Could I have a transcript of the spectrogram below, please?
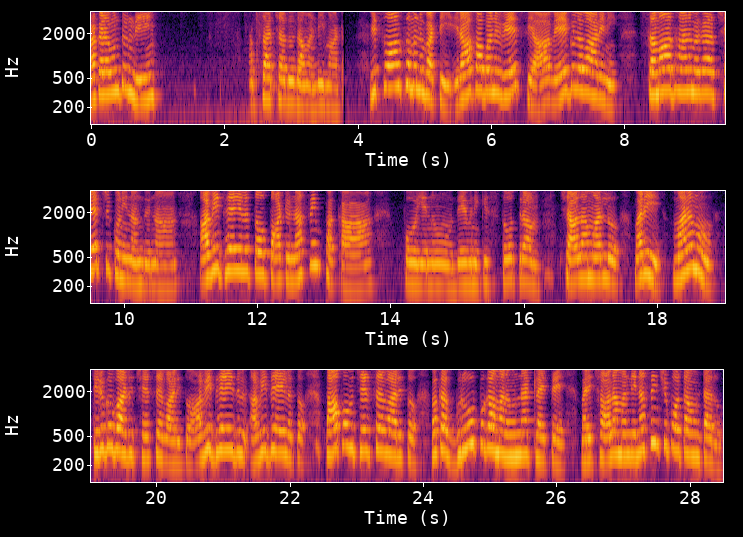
అక్కడ ఉంటుంది. ఒకసారి చదువుదామండి ఈ మాట. విశ్వాసమును బట్టి రాహబను వేశ్య వేగుల వారిని సమాధానముగా చేర్చుకుని నందున అవిధేయులతో పాటు నశింపక పోయెను. దేవునికి స్తోత్రం. చాలా మార్లు. మరి మనము తిరుగుబాటు చేసే వారితో అవిధేయులు అవిధేయులతో పాపం చేసే వారితో ఒక గ్రూపుగా మనం ఉన్నట్లయితే మరి చాలామంది నశించిపోతూ ఉంటారు.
